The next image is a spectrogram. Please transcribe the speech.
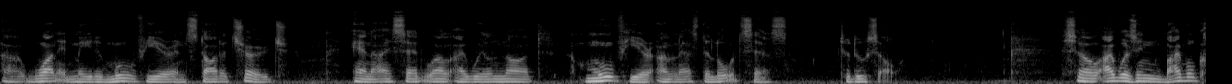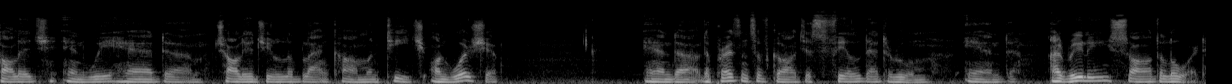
uh, wanted me to move here and start a church. And I said, Well, I will not move here unless the Lord says to do so. So I was in Bible college, and we had um, Charlie Jill LeBlanc come and teach on worship. And uh, the presence of God just filled that room, and I really saw the Lord.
